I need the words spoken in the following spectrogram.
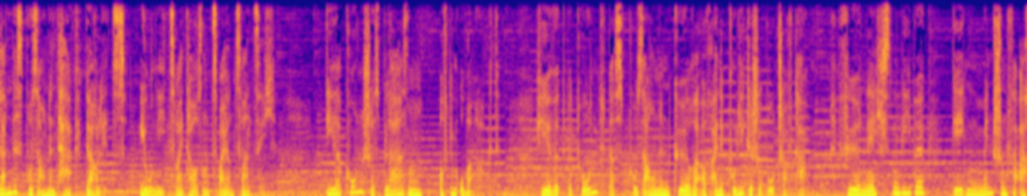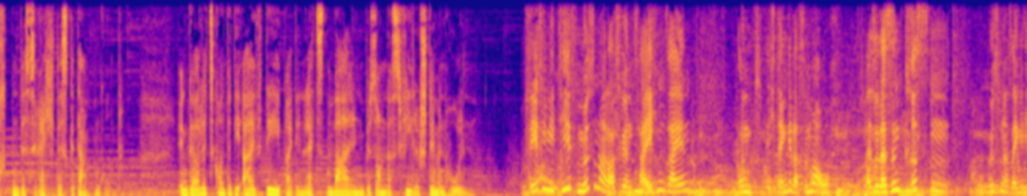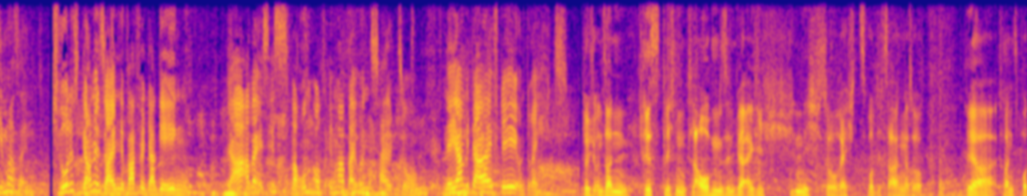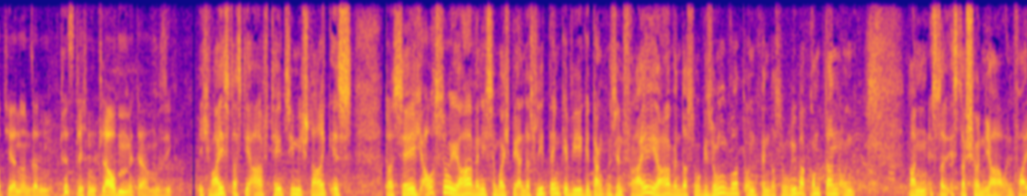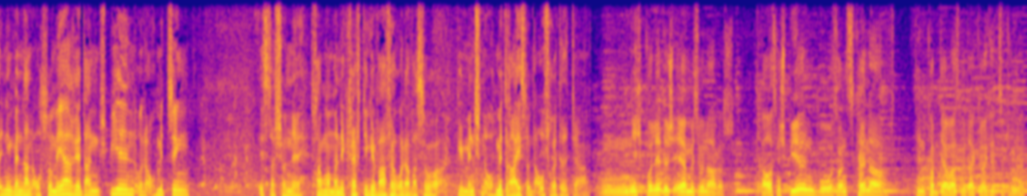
Landesposaunentag Görlitz, Juni 2022. Diakonisches Blasen auf dem Obermarkt. Hier wird betont, dass Posaunenchöre auch eine politische Botschaft haben. Für Nächstenliebe gegen menschenverachtendes rechtes Gedankengut. In Görlitz konnte die AfD bei den letzten Wahlen besonders viele Stimmen holen. Definitiv müssen wir dafür ein Zeichen sein. Und ich denke, das sind wir auch. Also das sind Christen müssen das eigentlich immer sein. Ich würde es gerne sein, eine Waffe dagegen. Ja, aber es ist, warum auch immer, bei uns halt so. Naja, mit der AfD und rechts. Durch unseren christlichen Glauben sind wir eigentlich nicht so rechts, würde ich sagen. Also wir transportieren unseren christlichen Glauben mit der Musik. Ich weiß, dass die AfD ziemlich stark ist. Das sehe ich auch so, ja. Wenn ich zum Beispiel an das Lied denke, wie Gedanken sind frei, ja, wenn das so gesungen wird und wenn das so rüberkommt dann und dann ist das, ist das schon, ja. Und vor allen Dingen, wenn dann auch so mehrere dann spielen oder auch mitsingen, ist das schon eine, sagen wir mal, eine kräftige Waffe oder was so die Menschen auch mitreißt und aufrüttelt, ja. Nicht politisch, eher missionarisch. Draußen spielen, wo sonst keiner hinkommt, der was mit der Kirche zu tun hat.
